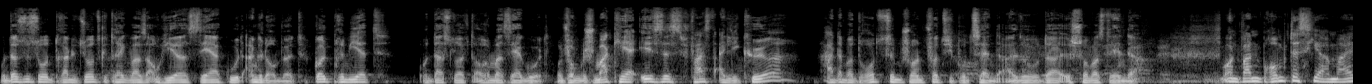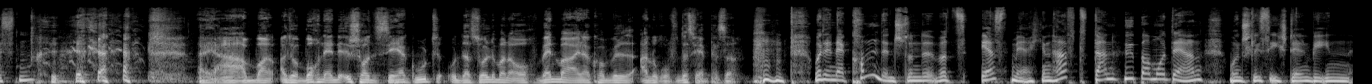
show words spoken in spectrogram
Und das ist so ein Traditionsgetränk, was auch hier sehr gut angenommen wird. Goldprämiert und das läuft auch immer sehr gut. Und vom Geschmack her ist es fast ein Likör, hat aber trotzdem schon 40 Prozent. Also da ist schon was dahinter. Und wann brummt es hier am meisten? naja, aber also Wochenende ist schon sehr gut und das sollte man auch, wenn mal einer kommen will, anrufen. Das wäre besser. und in der kommenden Stunde wird's erst märchenhaft, dann hypermodern und schließlich stellen wir Ihnen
